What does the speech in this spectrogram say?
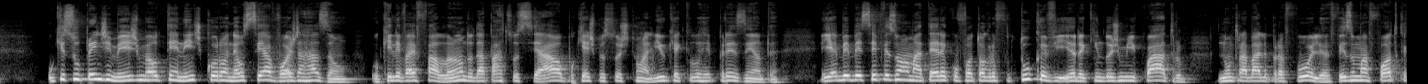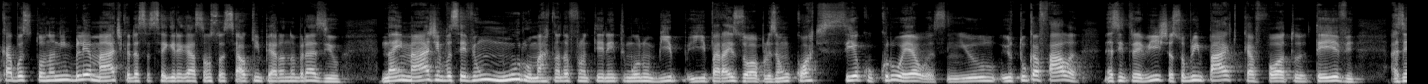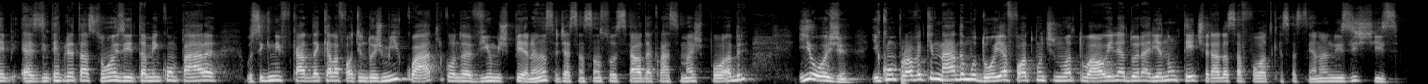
o que surpreende mesmo é o tenente coronel ser a voz da razão. O que ele vai falando da parte social, porque as pessoas estão ali, o que aquilo representa. E a BBC fez uma matéria com o fotógrafo Tuca Vieira, que em 2004, num trabalho para a Folha, fez uma foto que acabou se tornando emblemática dessa segregação social que impera no Brasil. Na imagem você vê um muro marcando a fronteira entre Morumbi e Paraisópolis. É um corte seco, cruel, assim. E o, e o Tuca fala nessa entrevista sobre o impacto que a foto teve as, as interpretações e também compara o significado daquela foto em 2004, quando havia uma esperança de ascensão social da classe mais pobre, e hoje. E comprova que nada mudou e a foto continua atual e ele adoraria não ter tirado essa foto, que essa cena não existisse.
